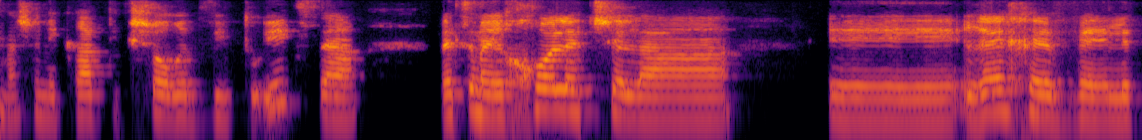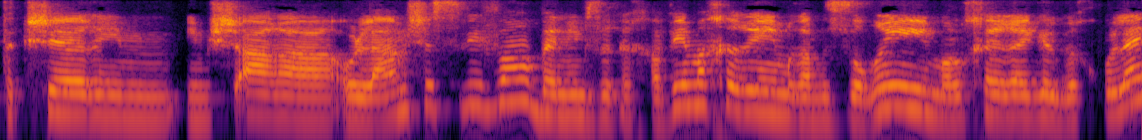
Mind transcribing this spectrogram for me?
מה שנקרא תקשורת V2X, זה בעצם היכולת של הרכב אה, לתקשר עם, עם שאר העולם שסביבו, בין אם זה רכבים אחרים, רמזורים, הולכי רגל וכולי,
